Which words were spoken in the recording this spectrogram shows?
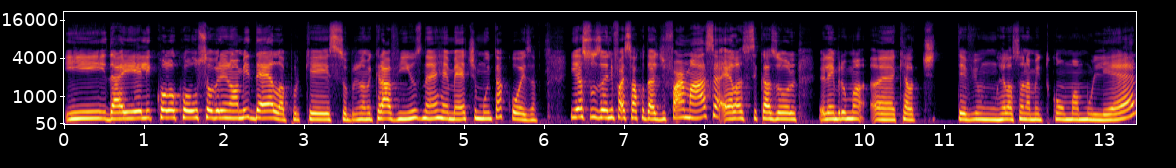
E daí ele colocou o sobrenome dela, porque esse sobrenome Cravinhos, né, remete muita coisa. E a Suzane faz faculdade de farmácia, ela se casou, eu lembro uma, é, que ela teve um relacionamento com uma mulher,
